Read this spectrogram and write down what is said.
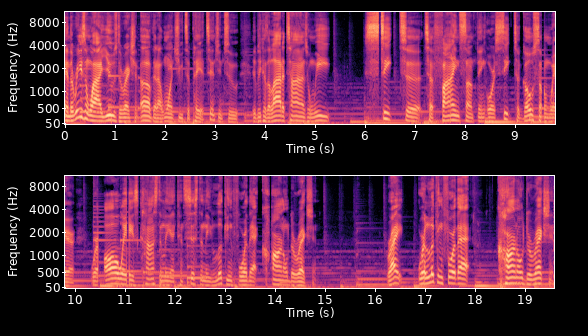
And the reason why I use direction of that I want you to pay attention to is because a lot of times when we seek to to find something or seek to go somewhere, we're always constantly and consistently looking for that carnal direction. Right? We're looking for that carnal direction.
